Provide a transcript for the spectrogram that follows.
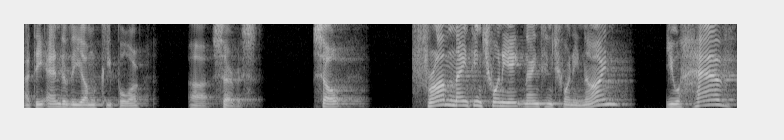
at the end of the Yom Kippur uh, service. So from 1928, 1929, you have,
